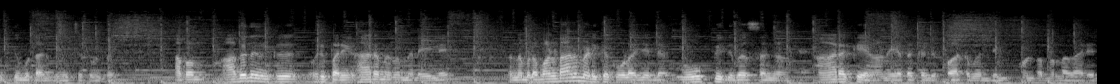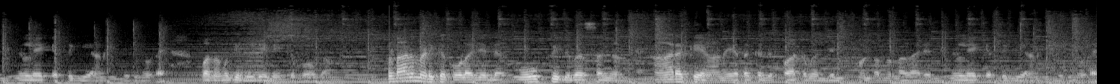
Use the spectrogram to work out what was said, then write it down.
ബുദ്ധിമുട്ട് അനുഭവിച്ചിട്ടുണ്ട്. അപ്പം അത് നിങ്ങൾക്ക് ഒരു പരിഹാരം എന്ന നിലയിൽ നമ്മുടെ വണ്ടാനം മെഡിക്കൽ കോളേജിലെ ഒ പി ദിവസങ്ങൾ ആരൊക്കെയാണ് ഏതൊക്കെ ഡിപ്പാർട്ട്മെന്റിൽ ഉണ്ടെന്നുള്ള കാര്യം നിങ്ങളിലേക്ക് എത്തുകയാണ് ഇതിലൂടെ. അപ്പോൾ നമുക്ക് വീഡിയോയിലേക്ക് പോകാം. വണ്ടാനം മെഡിക്കൽ കോളേജിലെ ഒ പി ദിവസങ്ങൾ ആരൊക്കെയാണ് ഏതൊക്കെ ഡിപ്പാർട്ട്മെന്റിൽ ഉണ്ടെന്നുള്ള കാര്യം നിങ്ങളിലേക്ക് എത്തുകയാണ് ഇതിലൂടെ.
